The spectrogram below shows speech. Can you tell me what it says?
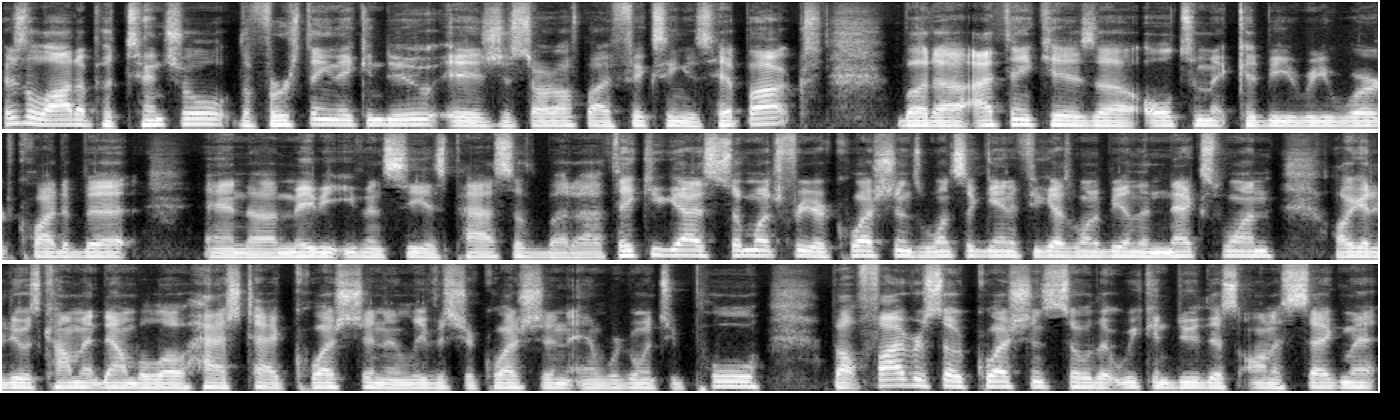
there's a lot of potential. The first thing they can do is just start off by fixing his hitbox. But uh, I think his uh, ultimate could be reworked quite a bit and uh, maybe even see his passive. But uh, thank you guys so much for your questions. Once again, if you guys want to be on the next one, all you got to do is comment down below hashtag question and leave us your question. And we're going to pull about five or so questions so that we can do this on a segment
